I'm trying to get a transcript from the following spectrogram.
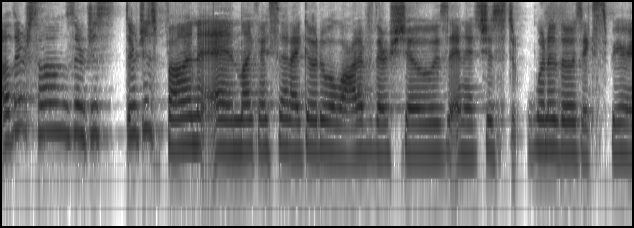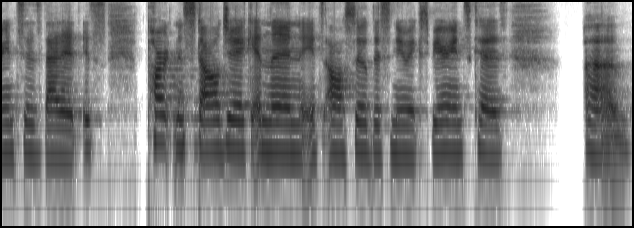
other songs are just they're just fun. And like i said i go to a lot of their shows and it's just one of those experiences that it, it's part nostalgic. And then it's also this new experience because um,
